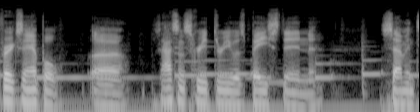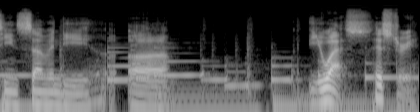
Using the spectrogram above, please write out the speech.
For example, uh, Assassin's Creed 3 was based in 1770 uh, US history,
